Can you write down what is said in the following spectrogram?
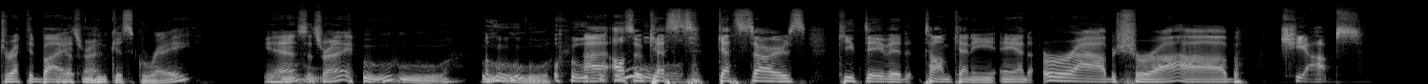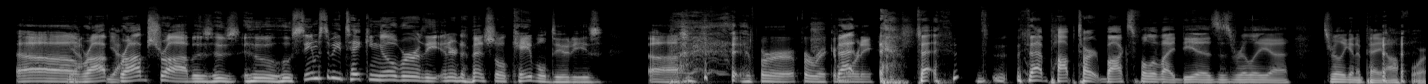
directed by right. Lucas Gray. Yes, that's Ooh. right. Ooh. Ooh. Uh, also Ooh. guest guest stars Keith David, Tom Kenny, and Rob Schrab. chops. Oh, Yeah, Rob yeah. Rob Schrab is who's who who seems to be taking over the interdimensional cable duties uh for for Rick and That- Morty. That that Pop Tart box full of ideas is really uh it's really gonna pay off for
